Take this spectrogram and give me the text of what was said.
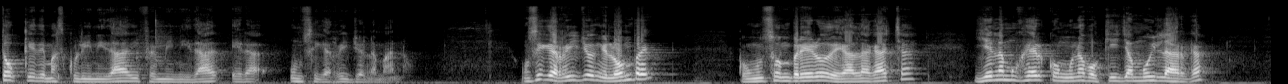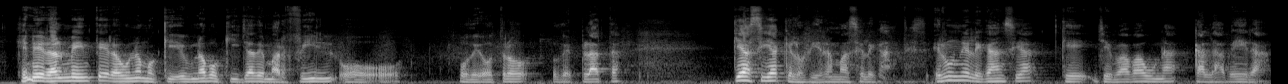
toque de masculinidad y feminidad era un cigarrillo en la mano. Un cigarrillo en el hombre con un sombrero de ala gacha y en la mujer con una boquilla muy larga. Generalmente era una, una boquilla de marfil o, o de otro, de plata, que hacía que los vieran más elegantes. Era una elegancia que llevaba una calavera,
